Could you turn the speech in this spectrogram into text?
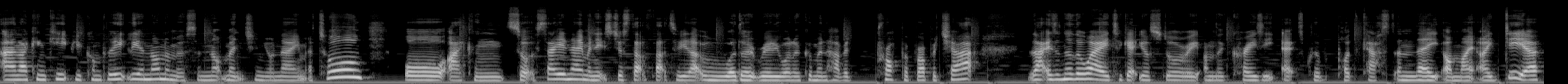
and I can keep you completely anonymous and not mention your name at all. Or I can sort of say your name, and it's just that fact to be like, oh, I don't really want to come and have a proper, proper chat that is another way to get your story on the Crazy Ex Club podcast, and they are my idea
